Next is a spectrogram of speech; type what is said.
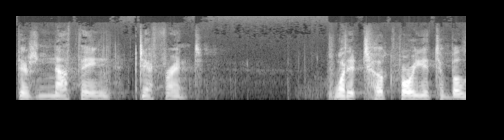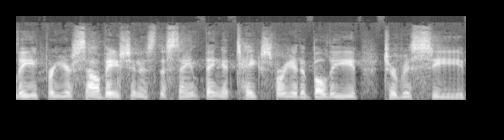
There's nothing different. What it took for you to believe for your salvation is the same thing it takes for you to believe to receive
